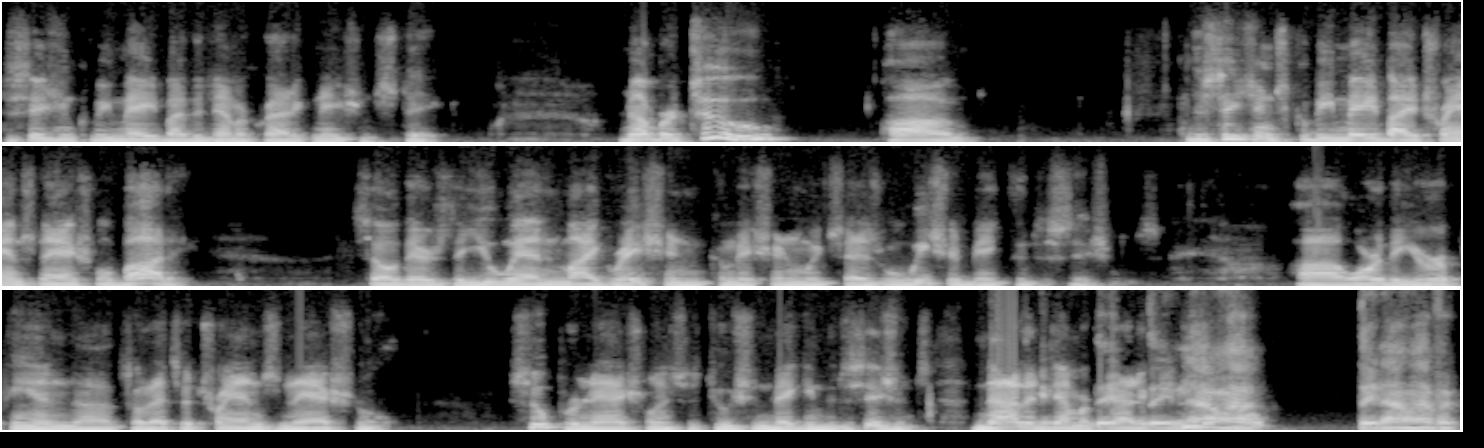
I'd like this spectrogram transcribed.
decision can be made by the democratic nation state. Number two, uh, decisions could be made by a transnational body. So there's the UN Migration Commission, which says, well, we should make the decisions or the European. Uh, so that's a transnational, supranational institution making the decisions, not a democratic. They, they now have. They now have a.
